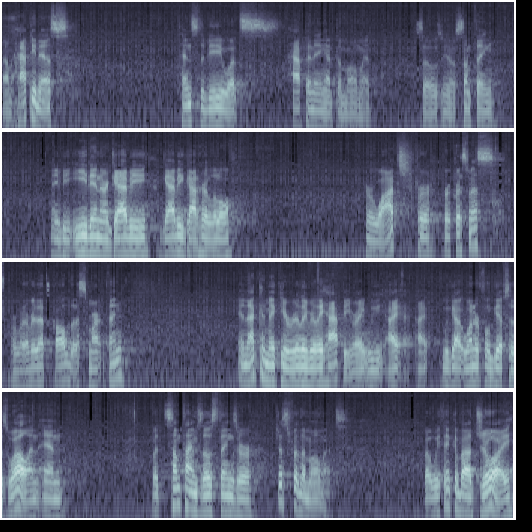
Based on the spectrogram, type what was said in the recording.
um, happiness tends to be what's happening at the moment. So, you know, something, maybe Eden or Gabby, Gabby got her little, her watch for, for Christmas, or whatever that's called, the smart thing. And that can make you really, really happy, right? We, I, I, we got wonderful gifts as well. And, and, but sometimes those things are just for the moment. But we think about joy,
